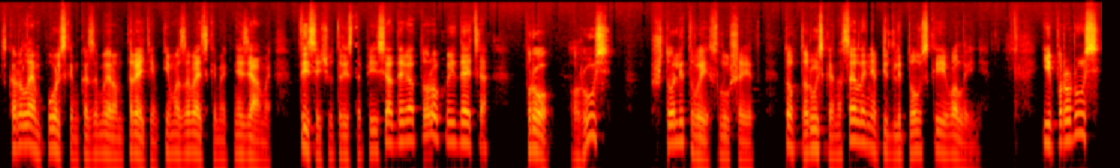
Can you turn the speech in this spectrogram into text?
з королем польським Казимиром III і мазовецькими князями 1359 року йдеться про Русь, що Літви слушає, тобто руське населення під Литовської Волині. І про Русь,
